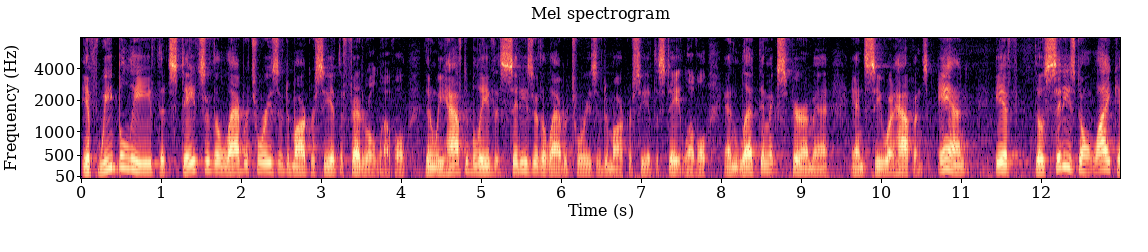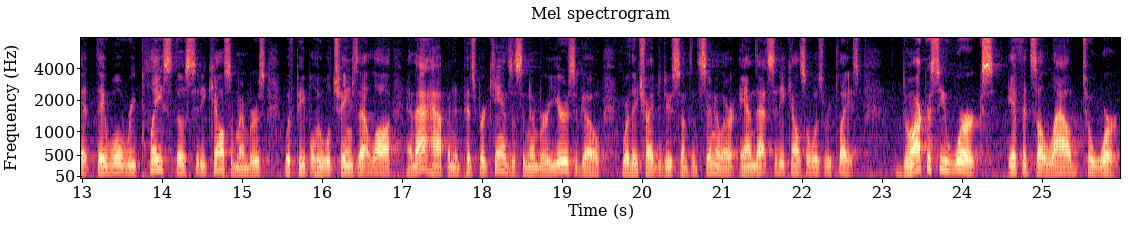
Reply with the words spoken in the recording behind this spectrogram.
If we believe that states are the laboratories of democracy at the federal level, then we have to believe that cities are the laboratories of democracy at the state level and let them experiment and see what happens. And if those cities don't like it, they will replace those city council members with people who will change that law. And that happened in Pittsburg, Kansas a number of years ago where they tried to do something similar and that city council was replaced. Democracy works if it's allowed to work.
